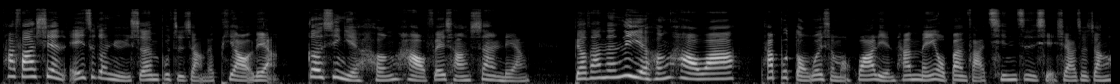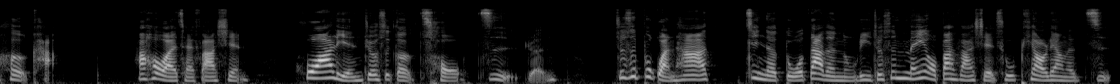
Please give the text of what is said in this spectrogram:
她发现，诶，这个女生不止长得漂亮，个性也很好，非常善良，表达能力也很好啊。他不懂为什么花莲他没有办法亲自写下这张贺卡，他后来才发现花莲就是个丑字人，就是不管他尽了多大的努力，就是没有办法写出漂亮的字。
